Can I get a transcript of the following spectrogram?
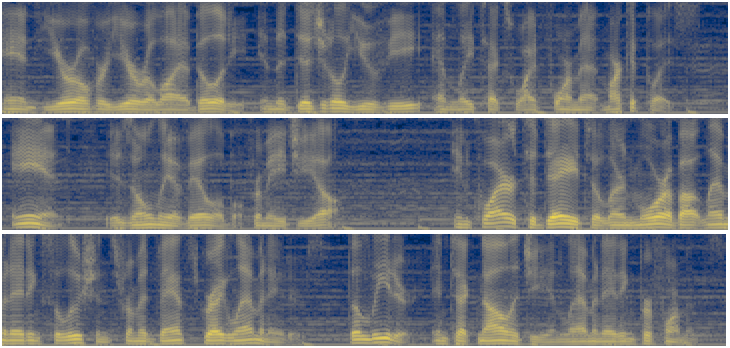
and year-over-year reliability in the digital UV and latex wide format marketplace. And is only available from AGL. Inquire today to learn more about laminating solutions from Advanced Greig Laminators, the leader in technology and laminating performance.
